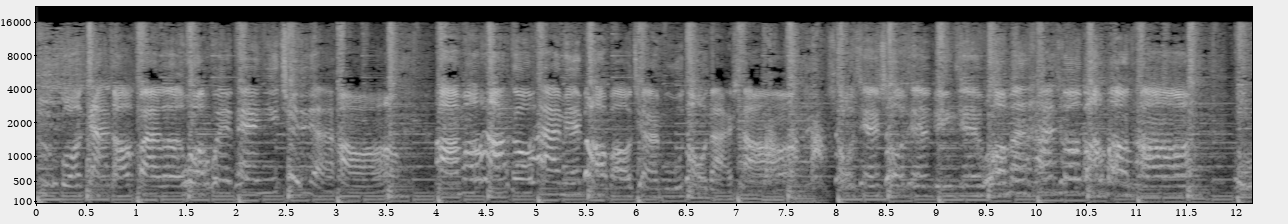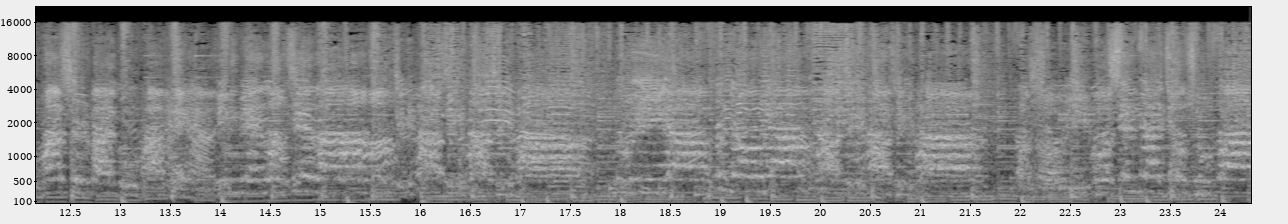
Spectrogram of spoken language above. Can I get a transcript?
如果感到快乐，我会陪你去远航。阿猫阿狗、海绵宝宝，全部都带上。手牵手，肩并肩，我们喊着棒棒糖。不怕失败，不怕黑暗，迎面浪接浪。噼里啪，噼里啪，噼里啪，努力呀，奋斗呀，啪噼里啪，噼里啪，放手一搏，现在就出发。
